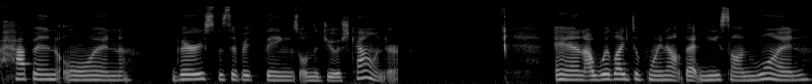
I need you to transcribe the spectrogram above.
happen on very specific things on the Jewish calendar. And I would like to point out that Nisan 1,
